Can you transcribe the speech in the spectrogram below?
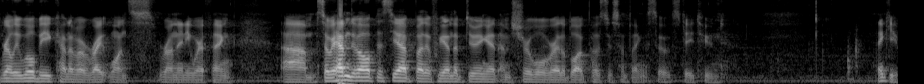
really will be kind of a write once, run anywhere thing. Um, so we haven't developed this yet, but if we end up doing it, I'm sure we'll write a blog post or something, so stay tuned. Thank you.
